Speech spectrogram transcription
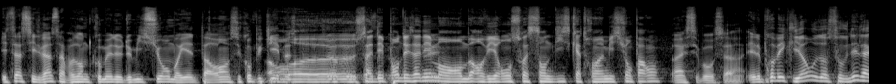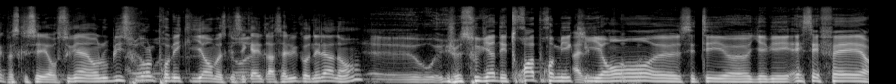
Et ça, Sylvain, ça représente combien de, de missions en moyenne par an? C'est compliqué. parce que Euh, ça dépend des années, mais en- environ 70-80 missions par an. Ouais, c'est beau ça. Et le premier client, vous vous en souvenez là? Parce que c'est, on se souvient, on oublie souvent Alors, le premier client parce que non, c'est quand même grâce à lui qu'on est là, non? Euh, je me souviens des trois premiers Allez, clients. euh, C'était, euh, il y avait SFR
